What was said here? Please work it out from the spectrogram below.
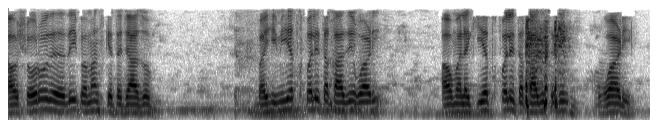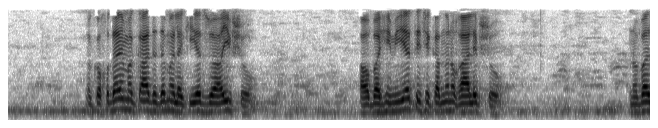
او شروع د دې په منځ کې تجاذب بهیمیت خپل تقاضي غواړي او ملکیت خپل تقاضي سکی غواړي نو که خدای مکا د ملکیت ضعیف شو او بهیمیت چې کمونو غالب شو نو بس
